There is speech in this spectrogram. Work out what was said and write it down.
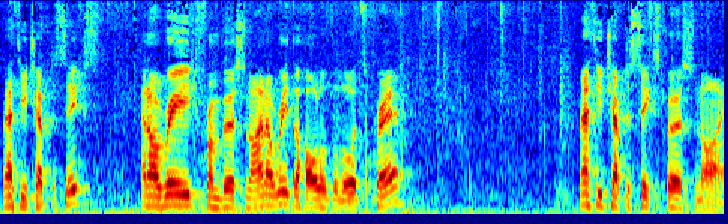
Matthew chapter 6, and I'll read from verse 9. I'll read the whole of the Lord's Prayer. Matthew chapter 6, verse 9,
